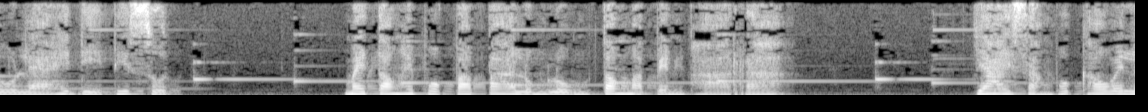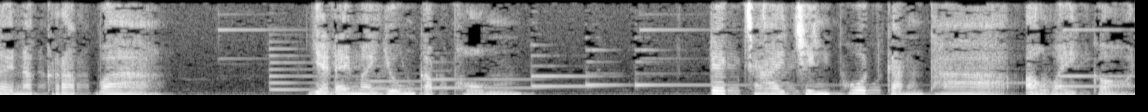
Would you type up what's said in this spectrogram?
ดูแลให้ดีที่สุด ไม่ต้องให้พวกป้าป้าลุงลุงต้องมาเป็นภาระ ยายสั่งพวกเขาไว้เลยนะครับว่า อย่าได้มายุ่งกับผม เด็กชายชิงพูดกันท่าเอาไว้ก่อน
